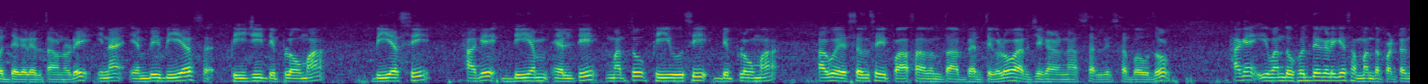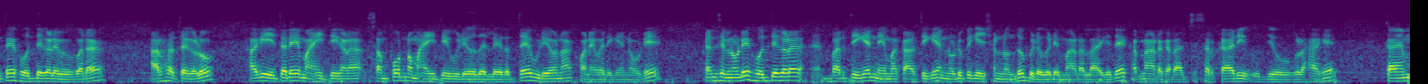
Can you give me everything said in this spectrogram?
ಹುದ್ದೆಗಳಿರ್ತವೆ ನೋಡಿ. ಇನ್ನು M B B S P G diploma B S C ಹಾಗೆ ಡಿ ಎಂ ಎಲ್ ಟಿ ಮತ್ತು ಪಿ ಯು ಸಿ ಡಿಪ್ಲೊಮಾ ಹಾಗೂ ಎಸ್ ಎಲ್ ಸಿ ಪಾಸಾದಂಥ ಅಭ್ಯರ್ಥಿಗಳು ಅರ್ಜಿಗಳನ್ನು ಸಲ್ಲಿಸಬಹುದು. ಹಾಗೆ ಈ ಒಂದು ಹುದ್ದೆಗಳಿಗೆ ಸಂಬಂಧಪಟ್ಟಂತೆ ಹುದ್ದೆಗಳ ವಿವರ, ಅರ್ಹತೆಗಳು ಹಾಗೆ ಇತರೆ ಮಾಹಿತಿಗಳ ಸಂಪೂರ್ಣ ಮಾಹಿತಿ ವಿಡಿಯೋದಲ್ಲಿರುತ್ತೆ. ವಿಡಿಯೋನ ಕೊನೆವರೆಗೆ ನೋಡಿ. ಫ್ರೆಂಡ್ಸ್ ನೋಡಿ ಹುದ್ದೆಗಳ ಭರ್ತಿಗೆ, ನೇಮಕಾತಿಗೆ ನೋಟಿಫಿಕೇಷನ್ ಒಂದು ಬಿಡುಗಡೆ ಮಾಡಲಾಗಿದೆ. ಕರ್ನಾಟಕ ರಾಜ್ಯ ಸರ್ಕಾರಿ ಉದ್ಯೋಗಗಳ ಹಾಗೆ ಕಾಯಂ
